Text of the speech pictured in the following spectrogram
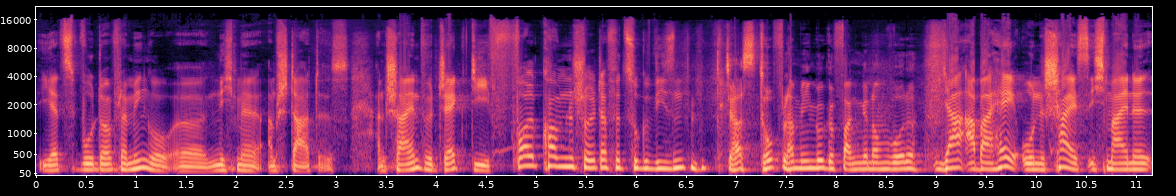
jetzt wo Don Flamingo äh, nicht mehr am Start ist. Anscheinend wird Jack die vollkommene Schuld dafür zugewiesen. Dass Doflamingo gefangen genommen wurde. Ja, aber hey, ohne Scheiß. Ich meine,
